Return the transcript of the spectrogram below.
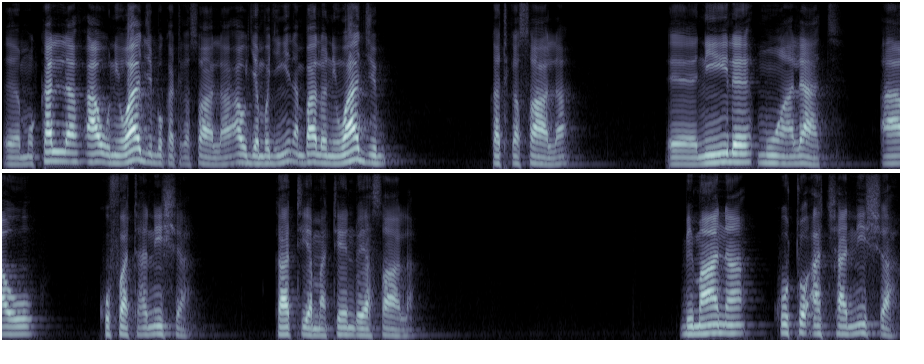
e, mukallaf au ni wajibu katika swala au jambo jingine ambalo ni wajib katika sala e, ni ile mualat au kufatanisha kati ya matendo ya sala. Bimaana kutoachanisha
